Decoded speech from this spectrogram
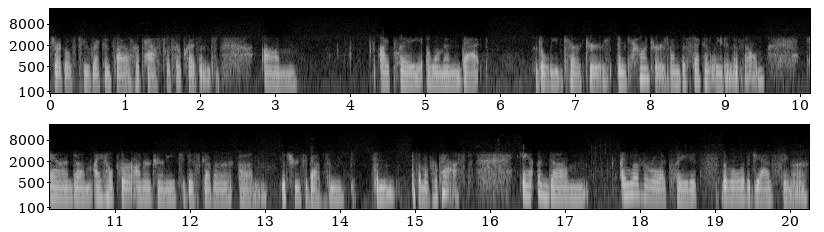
struggles to reconcile her past with her present. Um, I play a woman that the lead character encounters. I'm the second lead in the film, and um, I help her on her journey to discover um, the truth about some some some of her past. And um, I love the role I played. It's the role of a jazz singer,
